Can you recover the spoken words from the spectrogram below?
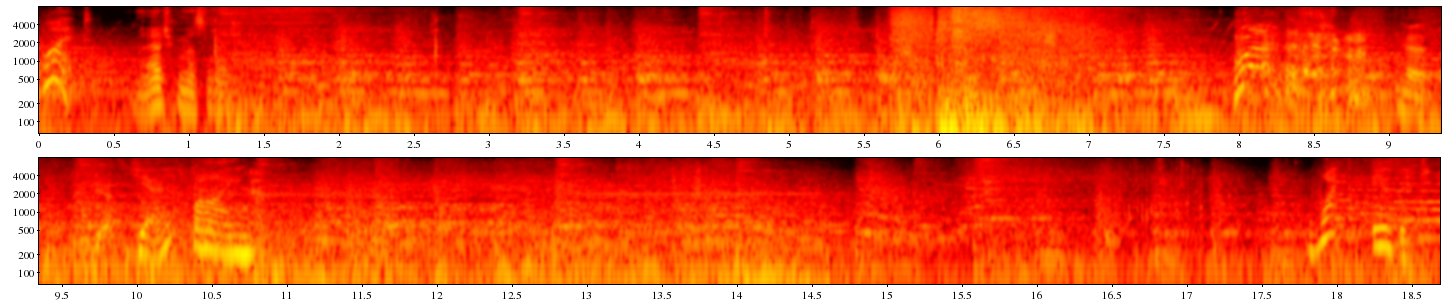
What? Magic missiles. Uh, yes? Yes, fine. What is it?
